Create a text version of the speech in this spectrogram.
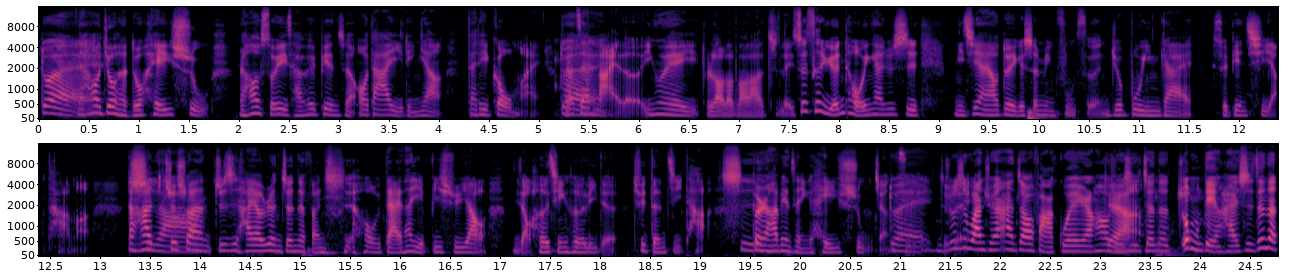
对，然后就很多黑数，然后所以才会变成哦，大家以领养代替购买，不要再买了，因为啦啦啦啦之类。所以这源头应该就是你既然要对一个生命负责，你就不应该随便弃养它嘛。那它是啊就算就是他要认真的繁殖后代，他也必须要你知道合情合理的去登记它，是不然它变成一个黑数这样子。对你就是完全按照法规，然后就是真的重点还是真的，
